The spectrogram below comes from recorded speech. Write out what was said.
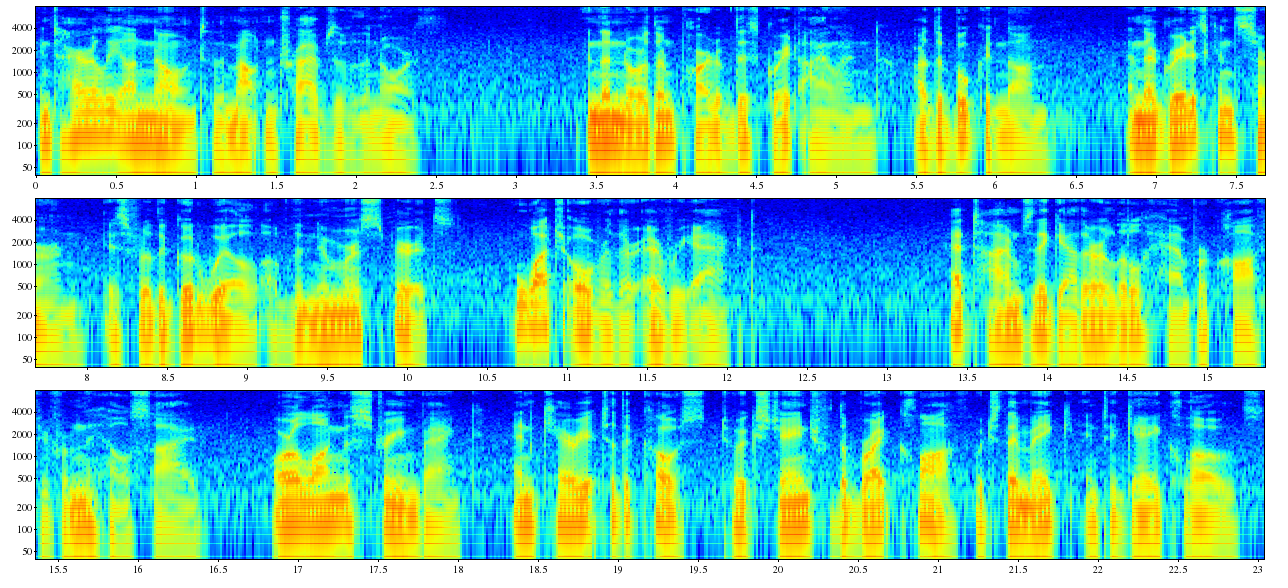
entirely unknown to the mountain tribes of the north. In the northern part of this great island are the Bukidnon, and their greatest concern is for the goodwill of the numerous spirits who watch over their every act. At times they gather a little hemp or coffee from the hillside or along the stream bank and carry it to the coast to exchange for the bright cloth which they make into gay clothes.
